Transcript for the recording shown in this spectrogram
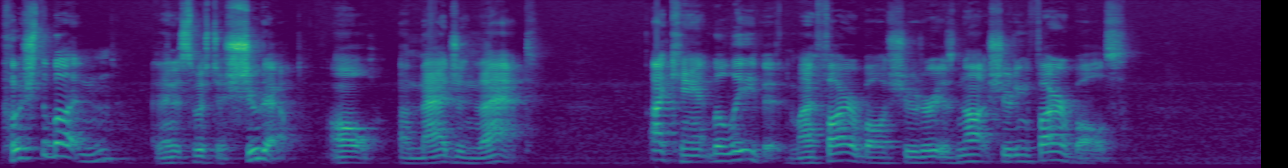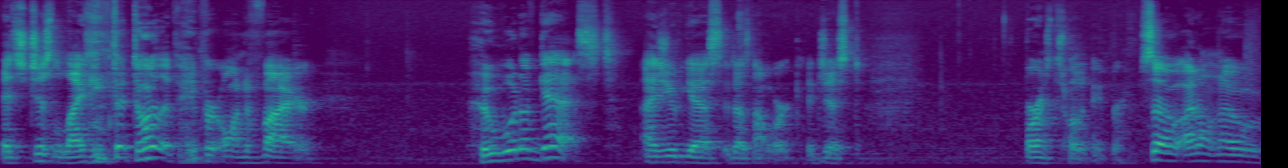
push the button, and then it's supposed to shoot out. Oh, imagine that. I can't believe it. My fireball shooter is not shooting fireballs. It's just lighting the toilet paper on fire. Who would have guessed? As you'd guess, it does not work. It just burns the toilet paper. So I don't know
